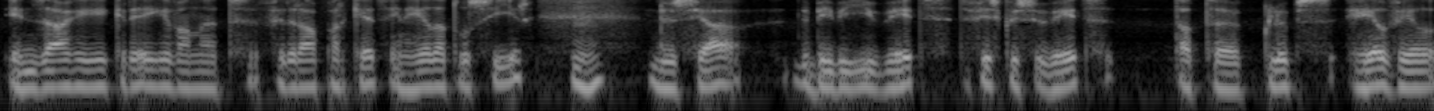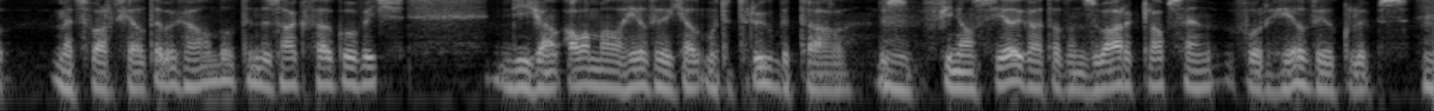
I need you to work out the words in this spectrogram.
inzage gekregen van het federaal parket in heel dat dossier. Mm Dus ja, de BBI weet, de fiscus weet dat de clubs heel veel met zwart geld hebben gehandeld in de zaak Velkovic, die gaan allemaal heel veel geld moeten terugbetalen. Dus mm. financieel gaat dat een zware klap zijn voor heel veel clubs. Mm.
